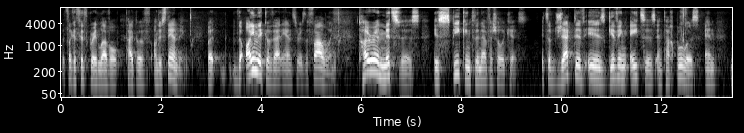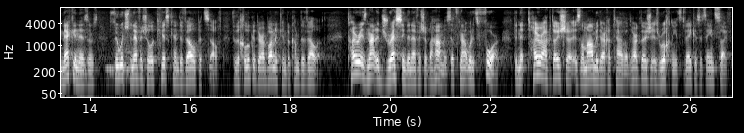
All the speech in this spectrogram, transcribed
that's like a fifth grade level type of understanding. But the oimik of that answer is the following: Torah and mitzvahs is speaking to the nefesh elokis. Its objective is giving eitzes and tachbulas and mechanisms through which the nefesh elokis can develop itself, through the chalukah derabana can become developed. Torah is not addressing the nefesh of Bahamas. That's not what it's for. The Torah Hakdosha is Lamal Midar Chatava. The Torah Hakdosha is Ruchni, it's Dvekas, it's Ein Seif,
